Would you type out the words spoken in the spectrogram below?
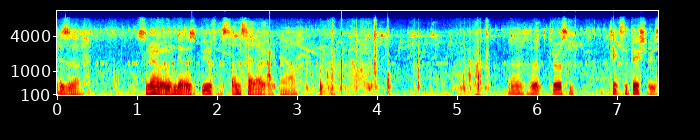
There's a sitting window. It's beautiful sunset out right now. Uh, throw some, take some pictures.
